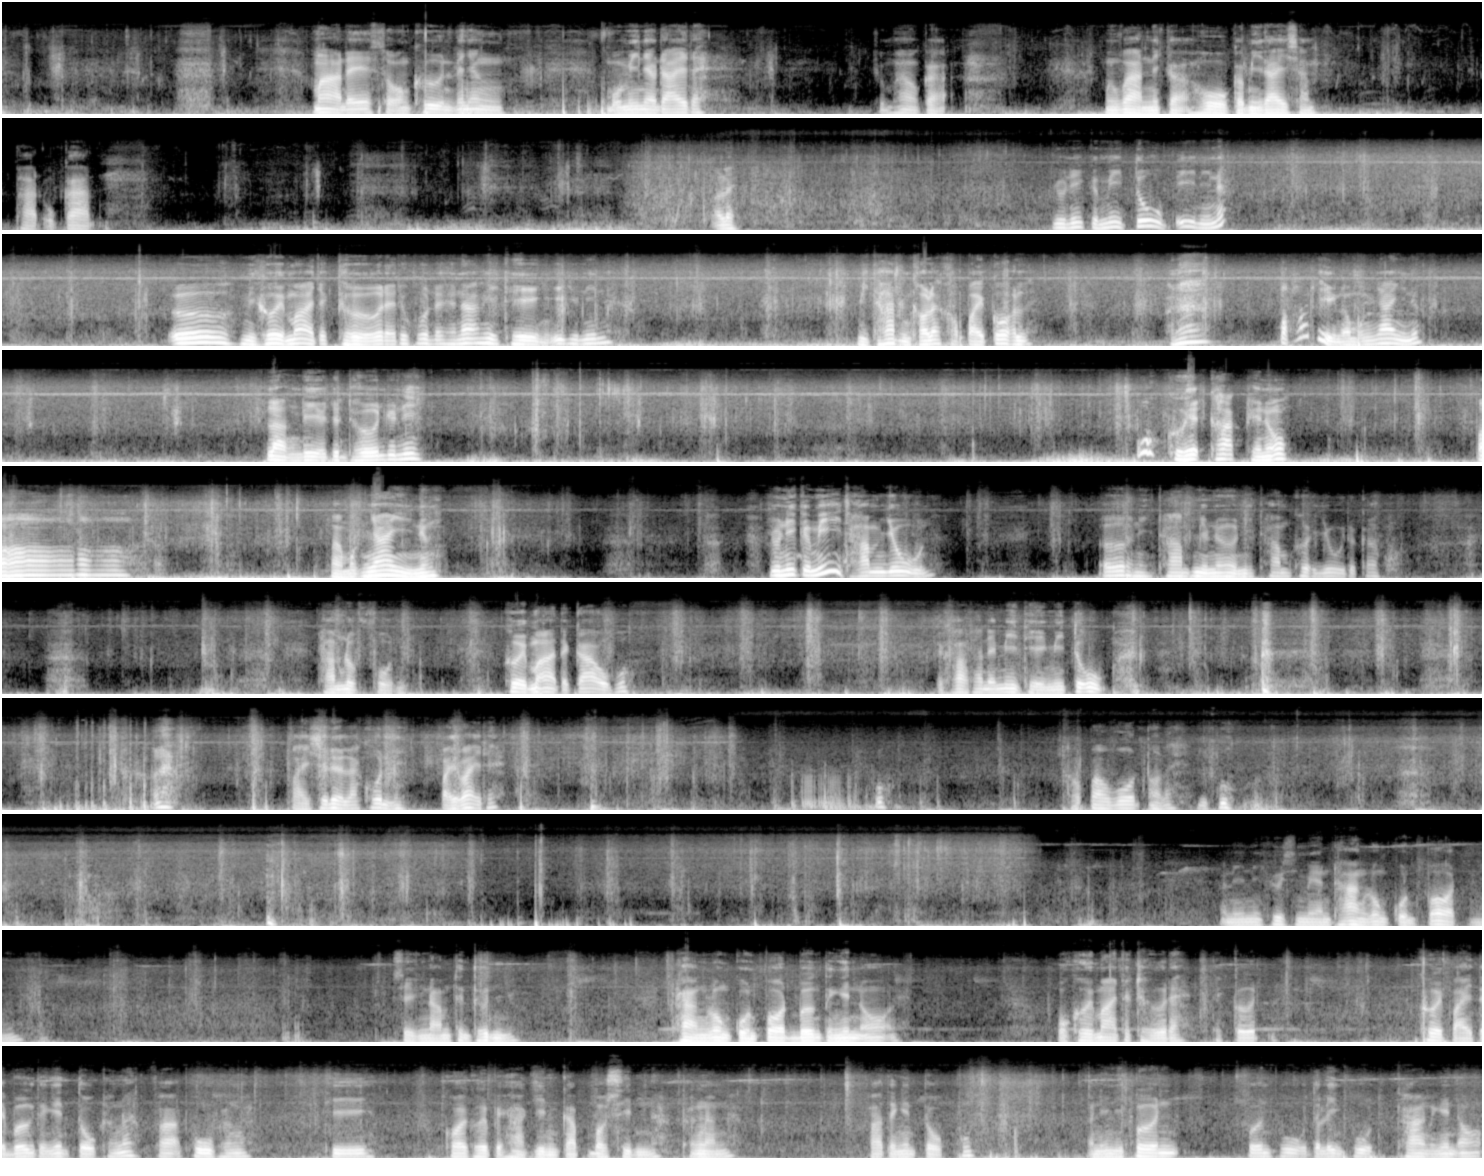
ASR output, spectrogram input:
มาได้สองคืนแล้วยังบ่มีแนวได้ได้ชุมเฮากะมื้อวานนี่กะโหก็มีได้ซ้ำพลาดโอกาสเอาเลยอยู่นี่ก็มีตู้อีนี่นะ เออ มีเคยมาจากเถอได้ทุกคนเลยนะมีเทงอีกอยู่นี่นะมีท่านเขาแล้วเขาไปก่อนเลยนะป๊อดเองเรามึงง่ายเนอะหลังเดียวจนเทินอยู่นี่โอ้คือเห็ดคักเถอะเนาะปอหลังมักง่ายนึงอยู่นี่ก็มีทำอยู่นะ เออ นี่ทำอยู่เนอะนี่ทำเคยอยู่แต่ก็ทำหลบฝน เคยมาแต่เก้าพวกแต่ข้าวท่านได้มีเถงมีตู้ไปเฉยเลยละคนนี่ ไปไหวแท้โอ้เขาเป่าโวดเอาเลยดูกูอันนี้นี่ คือซีเมนทางลงกลนปอดนี่เสียงน้ำทึนๆอยู่ทางลงโกนปอดเบิ้งแต่เงินอ้อโอเคยมาจากเธอได้ แต่เกิด เคยไปแต่เบิ้งแต่เงินตกทั้งนั้นฟ้าภูทั้งนั้นที่คอยเคยไปหากินกับบอสินนะทั้งนั้นนะฟ้าแต่เงินตกพุอันนี้นี่เปิ้นเปิ้นผู้ตะลิงพูดข้างแต่เงินอ้อ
